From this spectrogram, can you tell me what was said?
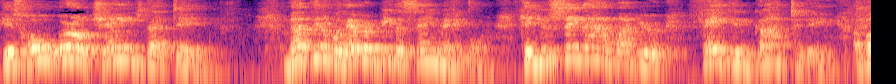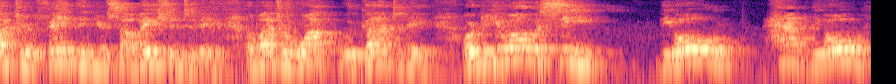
His whole world changed that day. Nothing would ever be the same anymore. Can you say that about your faith in God today, about your faith in your salvation today, about your walk with God today? Or do you always see the old habit, the old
